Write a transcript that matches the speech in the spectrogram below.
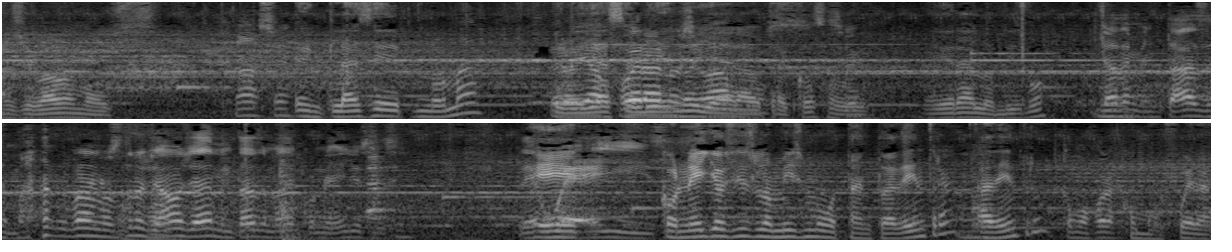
nos llevábamos Ah, sí. en clase normal, Pero pero, ya saliendo ya era otra cosa, sí. güey. Era lo mismo. Ya de mentadas de madre. Bueno, nosotros nos Ajá. llamamos ya de mentadas de madre con ellos y así. De Eh, Con ellos es lo mismo tanto adentro, Ajá. adentro Como fuera. como fuera.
